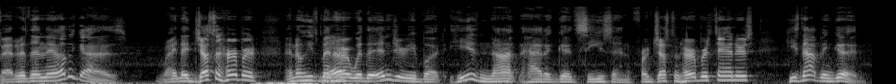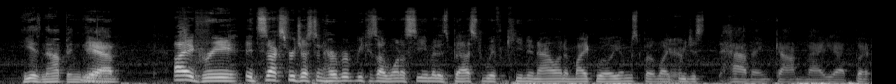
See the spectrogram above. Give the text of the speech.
better than the other guys. Right? Now, Justin Herbert, I know he's been Yeah. hurt with the injury, but he has not had a good season. For Justin Herbert standards, he's not been good. He has not been good. Yeah, I agree. It sucks for Justin Herbert because I want to see him at his best with Keenan Allen and Mike Williams, but like Yeah. we just haven't gotten that yet. But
